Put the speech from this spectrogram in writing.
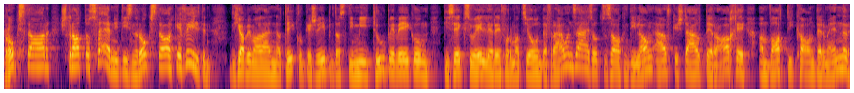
Rockstar-Stratosphären, in diesen Rockstar-Gefilden. Ich habe mal einen Artikel geschrieben, dass die MeToo-Bewegung die sexuelle Reformation der Frauen sei, sozusagen die lang aufgestaute Rache am Vatikan der Männer,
